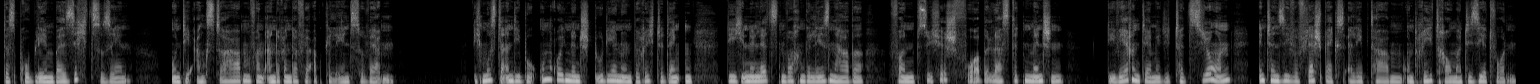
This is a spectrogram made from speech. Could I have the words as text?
das Problem bei sich zu sehen und die Angst zu haben, von anderen dafür abgelehnt zu werden. Ich musste an die beunruhigenden Studien und Berichte denken, die ich in den letzten Wochen gelesen habe, von psychisch vorbelasteten Menschen, die während der Meditation intensive Flashbacks erlebt haben und retraumatisiert wurden.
